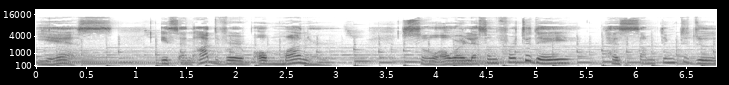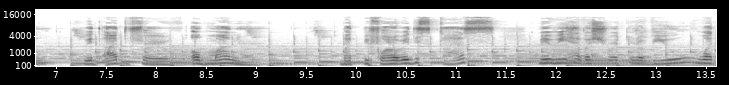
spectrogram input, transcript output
Yes, it's an adverb of manner. So our lesson for today has something to do with adverb of manner. But before we discuss, may we have a short review what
